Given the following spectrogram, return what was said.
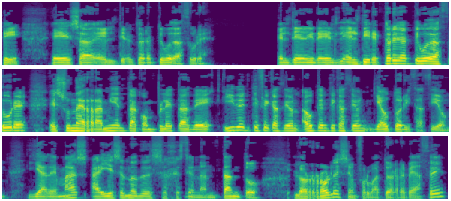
Sí, es ah, el directorio activo de Azure. El, directorio activo de Azure es una herramienta completa de identificación, autenticación y autorización. Y además ahí es en donde se gestionan tanto los roles en formato RBAC,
